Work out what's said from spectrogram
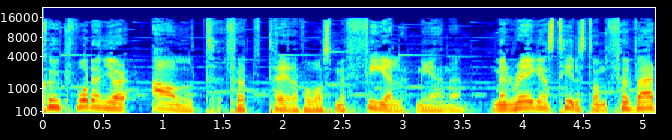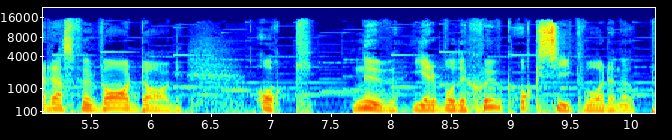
Sjukvården gör allt för att ta reda på vad som är fel med henne. Men Reagans tillstånd förvärras för var dag och nu ger både sjuk och psykvården upp.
